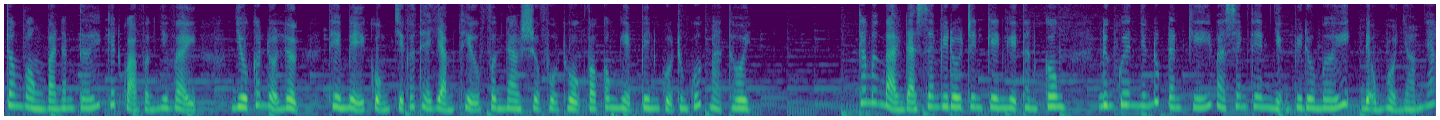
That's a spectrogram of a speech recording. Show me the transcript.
trong vòng vài năm tới kết quả vẫn như vậy. Dù có nỗ lực thì Mỹ cũng chỉ có thể giảm thiểu phần nào sự phụ thuộc vào công nghệ pin của Trung Quốc mà thôi. Cảm ơn bạn đã xem video trên kênh Người Thành Công. Đừng quên nhấn nút đăng ký và xem thêm những video mới để ủng hộ nhóm nhé.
